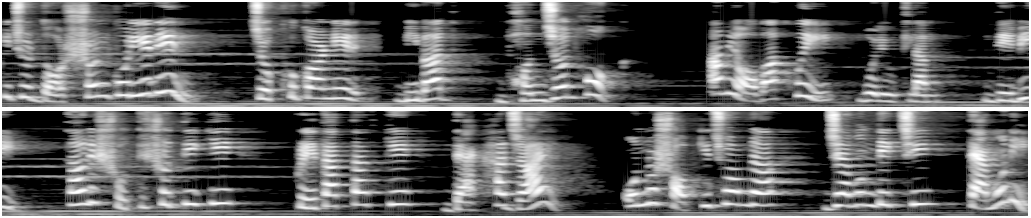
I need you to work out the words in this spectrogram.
কিছু দর্শন করিয়ে দিন? চক্ষুকর্ণের বিবাদ ভঞ্জন হোক? আমি অবাক হয়ে বলে উঠলাম, দেবী তাহলে সত্যি সত্যি কি প্রেতাত্মাকে দেখা যায়? অন্য সব কিছু আমরা যেমন দেখছি তেমনই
